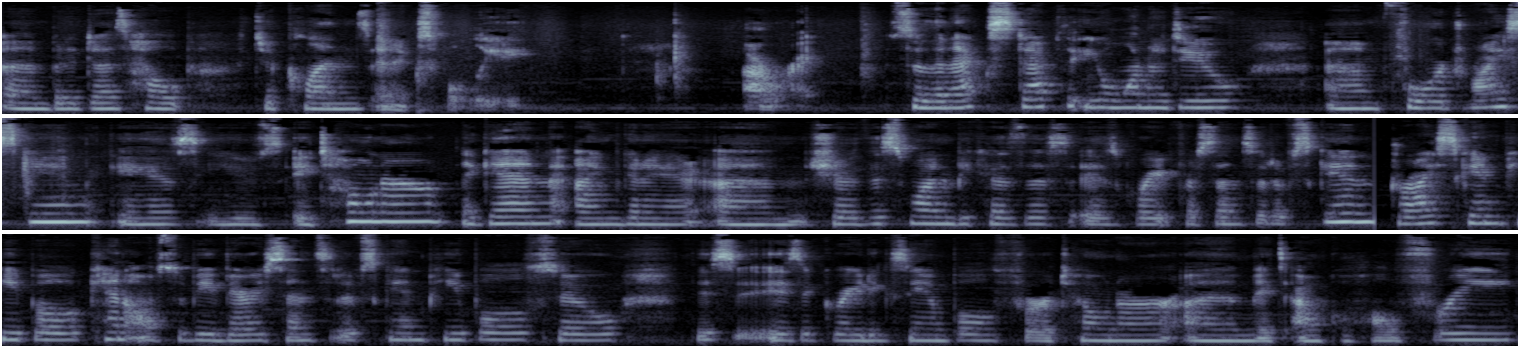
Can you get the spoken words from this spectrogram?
um, but it does help to cleanse and exfoliate. All right, so the next step that you'll want to do um, for dry skin is use a toner. Again, I'm going to um, share this one because this is great for sensitive skin. Dry skin people can also be very sensitive skin people, so this is a great example for a toner. Um, it's alcohol free,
